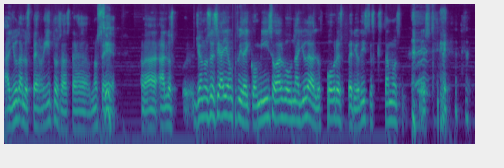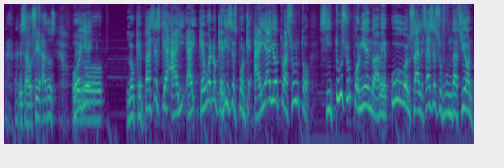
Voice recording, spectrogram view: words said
ayuda a los perritos hasta, no sé, a, los, yo no sé si haya un fideicomiso o algo, una ayuda a los pobres periodistas que estamos este, desahuciados. Oye, lo que pasa es que ahí, hay, qué bueno que dices, porque ahí hay otro asunto. Si tú suponiendo, a ver, Hugo González hace su fundación,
